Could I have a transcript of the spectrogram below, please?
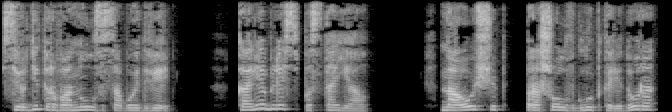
сердито рванул за собой дверь. Колеблясь, постоял. На ощупь прошел вглубь коридора,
